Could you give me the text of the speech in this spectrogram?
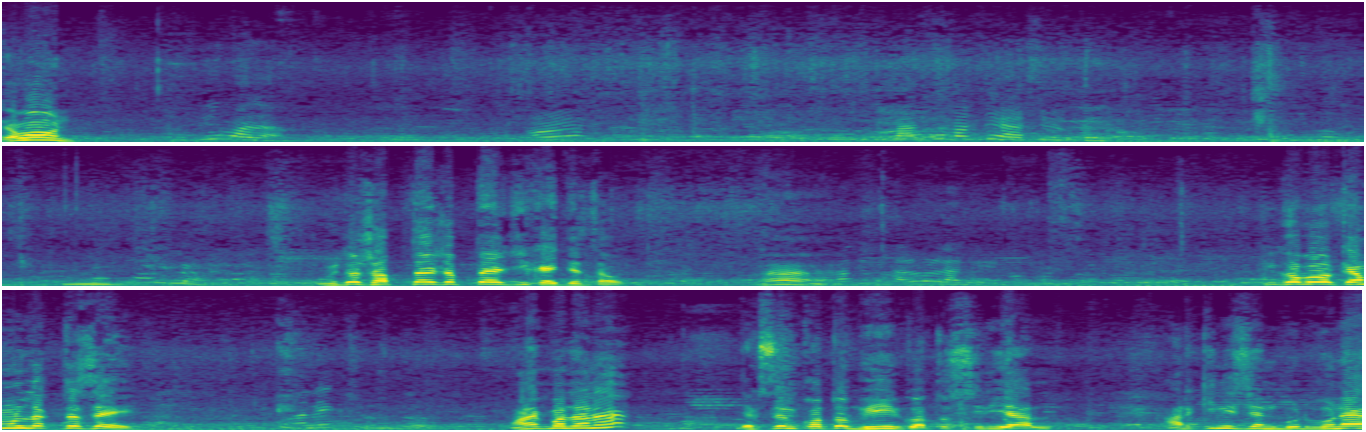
কেমন। তুমি তো সপ্তাহে সপ্তাহে এসে খাইতে চাও। হ্যাঁ। কি খবর? কেমন লাগতেছে? অনেক মজা না? দেখছেন কত ভিড় কত সিরিয়াল। আর কি নিছেন বুট বুনা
